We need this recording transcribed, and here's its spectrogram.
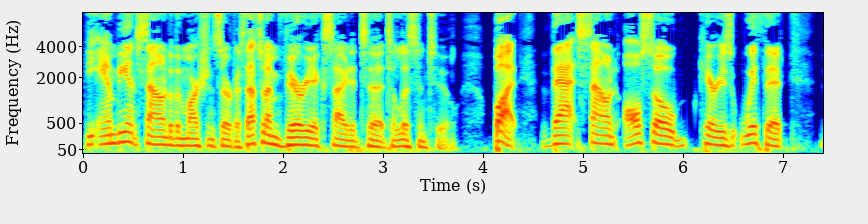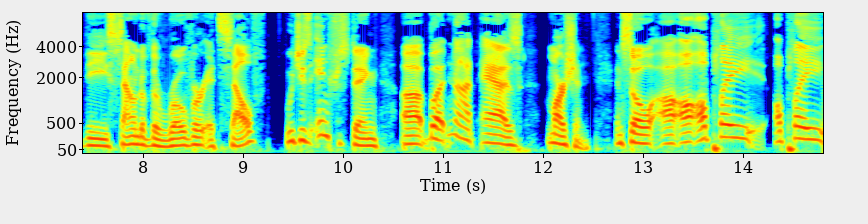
the ambient sound of the Martian surface. That's what I'm very excited to, to listen to. But that sound also carries with it the sound of the rover itself, which is interesting, uh, but not as Martian. And so uh, I'll play I'll play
